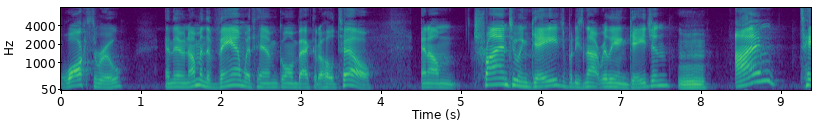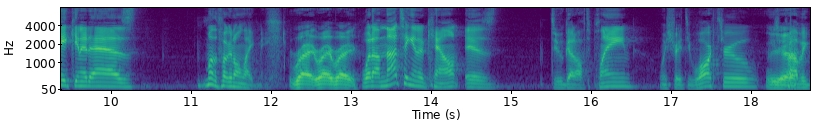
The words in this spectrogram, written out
walkthrough, and then I'm in the van with him going back to the hotel, and I'm trying to engage, but he's not really engaging. Mm-hmm. I'm taking it as motherfucker don't like me. Right, right, right. What I'm not taking into account is dude got off the plane, went straight through walkthrough, was Yeah. probably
